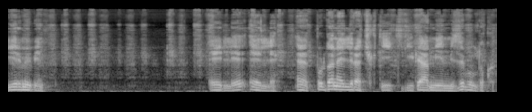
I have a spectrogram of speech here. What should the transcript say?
20 bin. 50 50 evet buradan 50 lira çıktı. İlk ikramiyemizi bulduk.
